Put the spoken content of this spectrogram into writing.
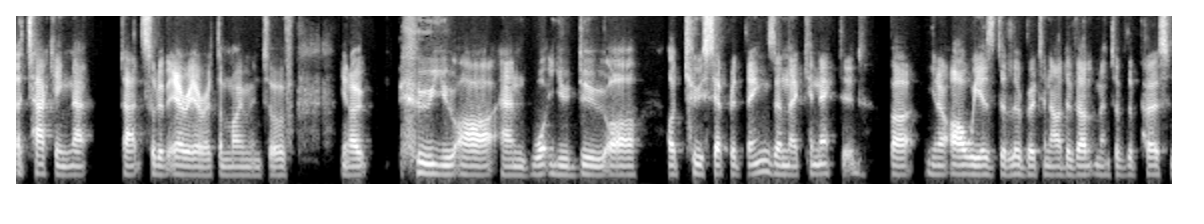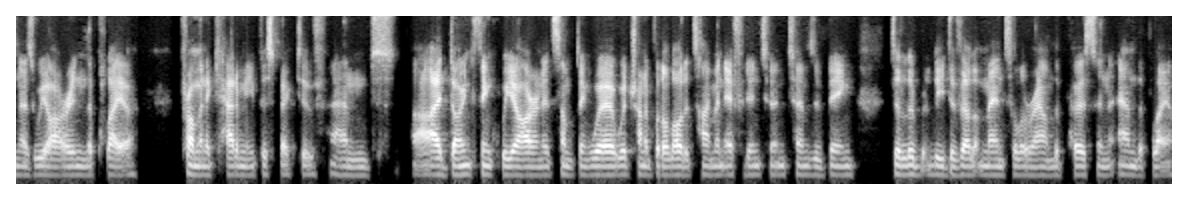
attacking that that sort of area at the moment of you know who you are and what you do are are two separate things and they're connected but you know are we as deliberate in our development of the person as we are in the player from an academy perspective and i don't think we are and it's something where we're trying to put a lot of time and effort into in terms of being deliberately developmental around the person and the player.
